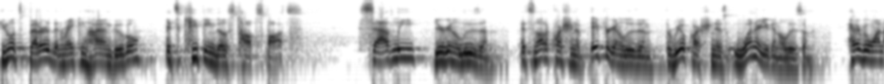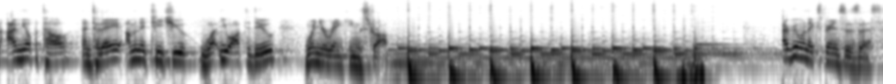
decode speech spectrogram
You know what's better than ranking high on Google? It's keeping those top spots. Sadly, you're gonna lose them. It's not a question of if you're gonna lose them, the real question is when are you gonna lose them? Hey everyone, I'm Neil Patel, and today I'm gonna teach you what you ought to do when your rankings drop. Everyone experiences this.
